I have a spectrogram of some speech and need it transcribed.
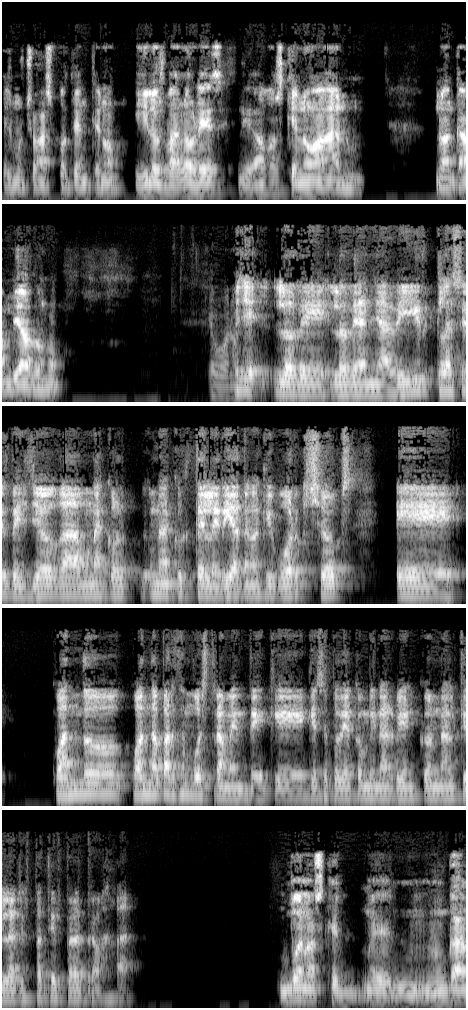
es mucho más potente, ¿no? Y los valores, digamos que no han, no han cambiado, ¿no? Oye, lo de, lo de añadir clases de yoga, una, una coctelería, tengo aquí workshops, eh, ¿cuándo, aparece en vuestra mente que, se podía combinar bien con alquilar espacios para trabajar? Bueno, es que eh, nunca,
